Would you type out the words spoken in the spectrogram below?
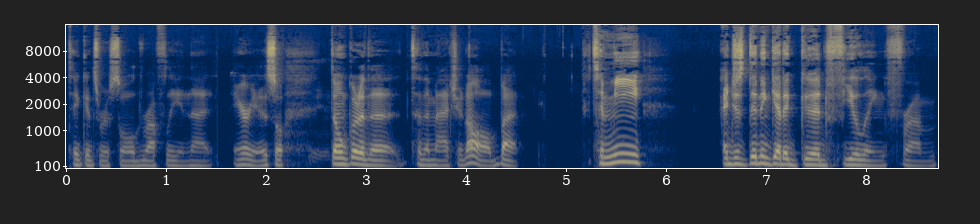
tickets were sold roughly in that area. So don't go to the to the match at all. But to me, I just didn't get a good feeling from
